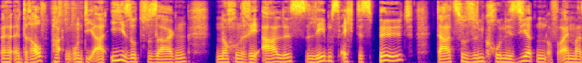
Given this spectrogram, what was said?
äh, draufpacken und die AI sozusagen noch ein reales, lebensechtes Bild dazu synchronisiert und auf einmal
